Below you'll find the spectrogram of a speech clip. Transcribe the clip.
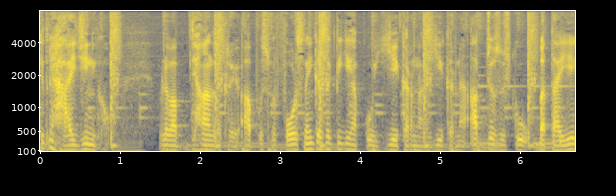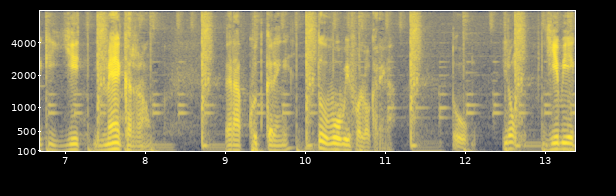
कितने हाइजीनिक हो। मतलब आप ध्यान रख रहे हो आप उस पर फोर्स नहीं कर सकते कि आपको ये करना ये करना। आप जो उसको बताइए कि ये मैं कर रहा हूँ। अगर आप खुद करेंगे तो वो भी फॉलो करेगा। तो यू नो ये भी एक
